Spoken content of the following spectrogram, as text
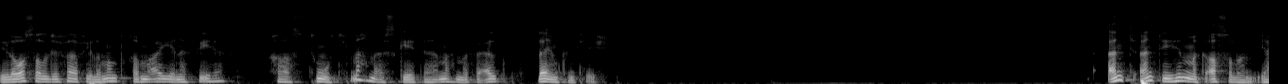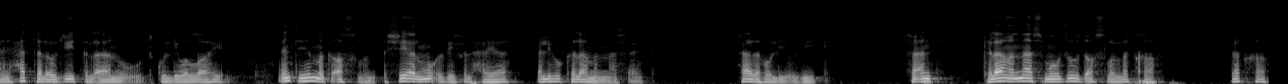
إذا وصل الجفاف إلى منطقة معينة فيها خلاص تموت. مهما أسقيتها مهما فعلت لا يمكن تعيش. أنت أنت يهمك أصلا يعني حتى لو جيت الآن وتقول لي والله أنت يهمك أصلا الشيء المؤذي في الحياة اللي هو كلام الناس عنك. هذا هو اللي يؤذيك. فأنت كلام الناس موجود أصلا لا تخاف لا تخاف.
